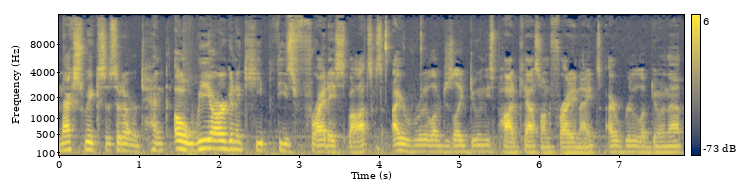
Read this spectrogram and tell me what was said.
Next week, is September 10th. Oh, we are gonna keep these Friday spots because I really love just like doing these podcasts on Friday nights. I really love doing that.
